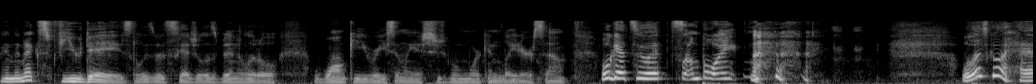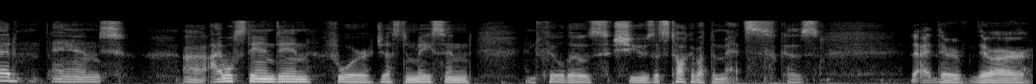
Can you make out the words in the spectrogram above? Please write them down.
in the next few days. Elizabeth's schedule has been a little wonky recently as she's been working later, so we'll get to it at some point. well, let's go ahead and uh, I will stand in for Justin Mason and fill those shoes. Let's talk about the Mets because there there are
